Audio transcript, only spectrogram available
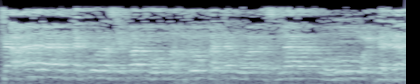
تعالى أن تكون صفاته مخلوقة وأسماؤه محدثة.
